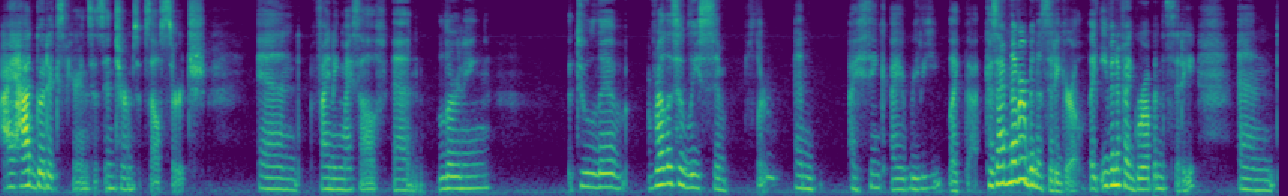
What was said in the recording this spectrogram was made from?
I had good experiences in terms of self search and finding myself and learning to live relatively simpler and I think I really like that because I've never been a city girl. Like even if I grew up in the city and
